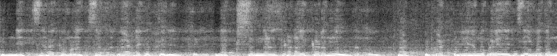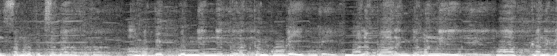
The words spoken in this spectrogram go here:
പിന്നെ ചിറകുമുളച്ച പേടകത്തിൽ ലക്ഷങ്ങൾ കടൽ കടന്നു. തട്ടുകട്ടിലിന് മുകളിൽ ജീവിതം സമർപ്പിച്ചവർ. അറബി പൊന്നിന് തിളക്കം കൂടി. മലബാറിന്റെ മണ്ണിൽ ആ കനക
